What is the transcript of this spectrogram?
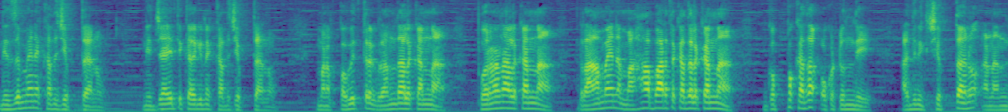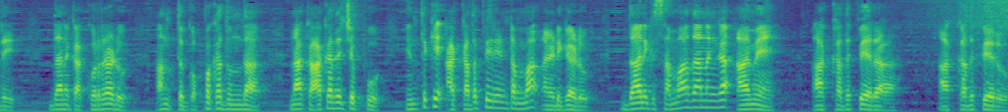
నిజమైన కథ చెప్తాను. నిజాయితీ కలిగిన కథ చెప్తాను. మన పవిత్ర గ్రంథాల కన్నా పురాణాల కన్నా రామాయణ మహాభారత కథల కన్నా గొప్ప కథ ఒకటి ఉంది. అది నీకు చెప్తాను అని అంది దానికి ఆ కుర్రాడు అంత గొప్ప కథ ఉందా? నాకు ఆ కథ చెప్పు. ఇంతకీ ఆ కథ పేరేంటమ్మా? అని అడిగాడు. దానికి సమాధానంగా ఆమె ఆ కథ పేరా? ఆ కథ పేరు?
